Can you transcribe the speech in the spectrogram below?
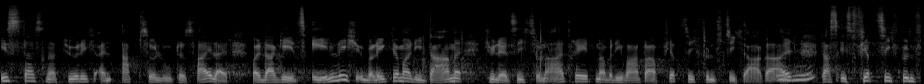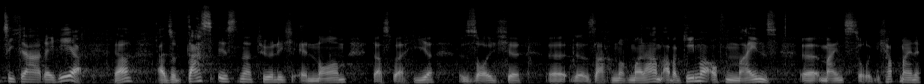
ist das natürlich ein absolutes Highlight. Weil da geht es ähnlich. Überleg dir mal, die Dame, ich will jetzt nicht zu nahe treten, aber die war da 40, 50 Jahre alt. Mhm. Das ist 40, 50 Jahre her. Ja? Also das ist natürlich enorm, dass wir hier solche äh, Sachen nochmal haben. Aber gehen wir auf Mainz, äh, Mainz zurück. Ich habe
